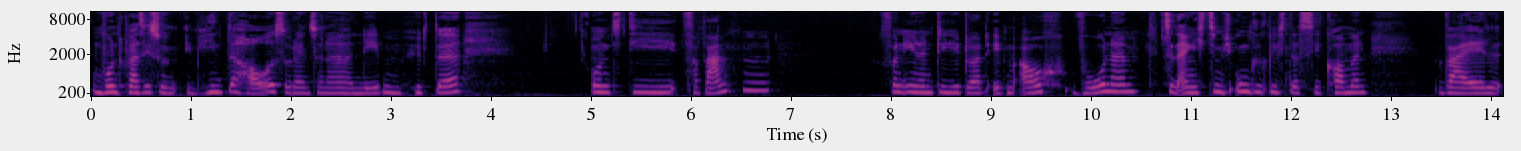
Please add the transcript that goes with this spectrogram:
und wohnt quasi so im Hinterhaus oder in so einer Nebenhütte. Und die Verwandten von ihnen, die dort eben auch wohnen, sind eigentlich ziemlich unglücklich, dass sie kommen, weil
